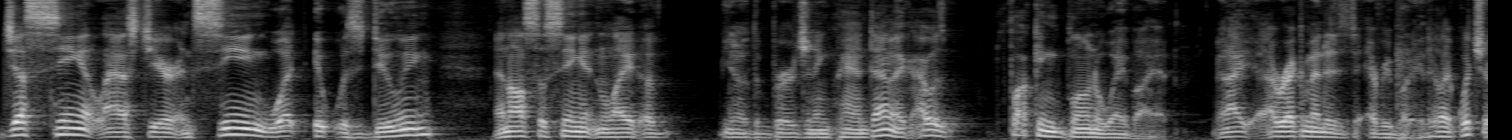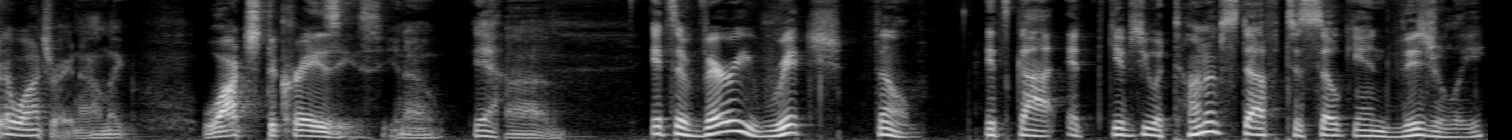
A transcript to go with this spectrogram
just seeing it last year and seeing what it was doing and also seeing it in light of, you know, the burgeoning pandemic, I was fucking blown away by it. And I, I recommended it to everybody. They're like, what should I watch right now? I'm like, watch The Crazies, you know. Yeah. Um, it's a very rich film. It's got it gives you a ton of stuff to soak in visually.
